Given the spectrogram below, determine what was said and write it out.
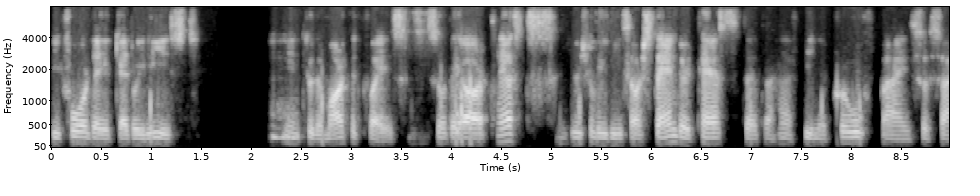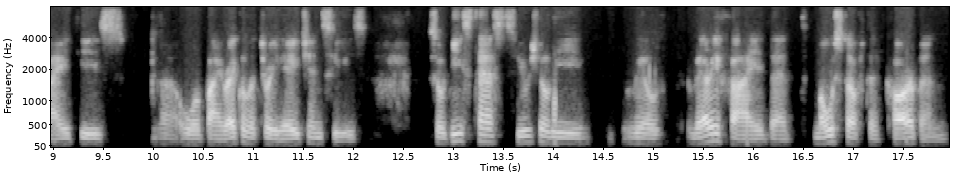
before they get released mm-hmm. into the marketplace. So they are tests. Usually, these are standard tests that have been approved by societies uh, or by regulatory agencies. So these tests usually will verify that most of the carbon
